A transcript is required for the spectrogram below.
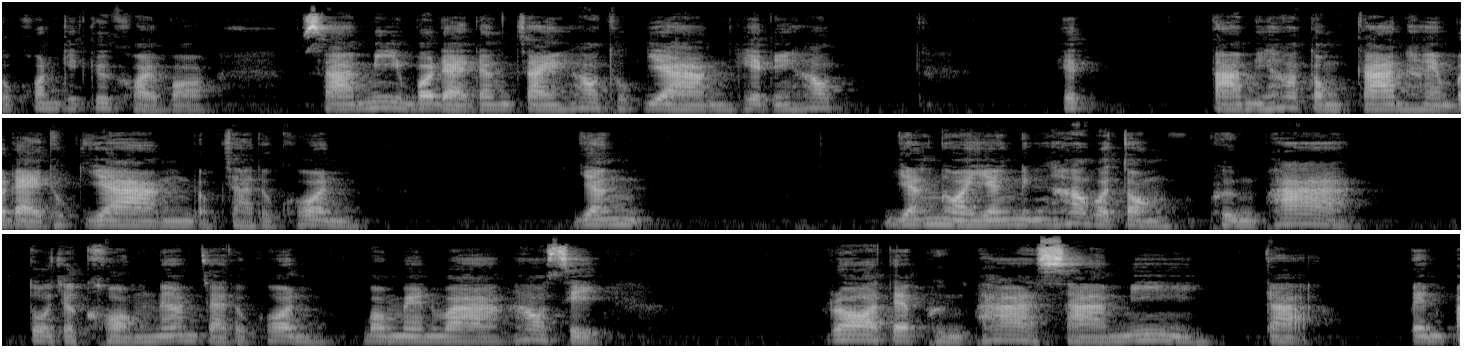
ทุกคนคิดคือคอยบ่สามีบ่ได้ดังใจเฮาทุกอย่างเฮ็ดให้เฮาเฮ็ดตามที่เฮาต้องการให้บ่ได้ทุกอย่างดอกจ้ะทุกคน ยังยังหน่อยยังหนึงเฮาก็ต้องพึ่งพาตัวเจ้าของนำจ้ะทุกคนบ่แม่นว่าเฮาสิรอแต่พึ่งพาสามีกะเป็นไป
